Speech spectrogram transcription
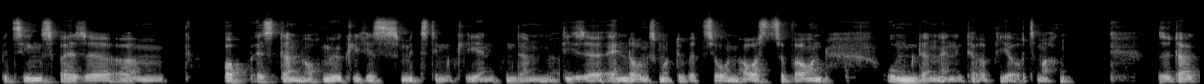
beziehungsweise ähm, ob es dann auch möglich ist, mit dem Klienten dann diese Änderungsmotivation auszubauen, um dann eine Therapie auch zu machen. Also da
